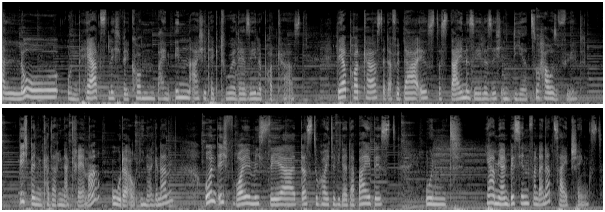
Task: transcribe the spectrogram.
Hallo und herzlich willkommen beim Innenarchitektur der Seele Podcast. Der Podcast, der dafür da ist, dass deine Seele sich in dir zu Hause fühlt. Ich bin Katharina Krämer oder auch Ina genannt und ich freue mich sehr, dass du heute wieder dabei bist und ja, mir ein bisschen von deiner Zeit schenkst.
